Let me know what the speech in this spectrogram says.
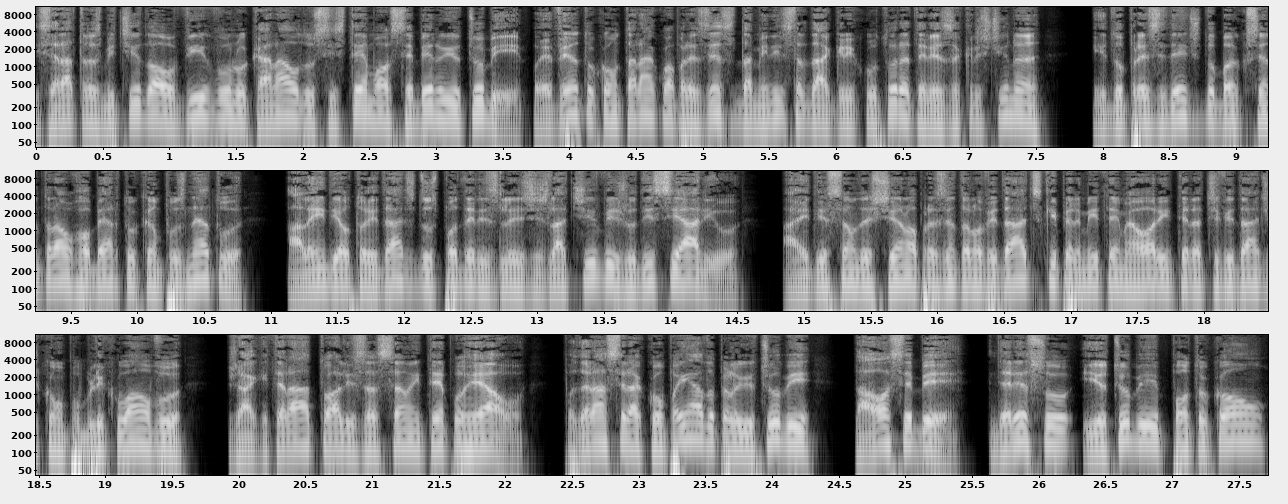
e será transmitido ao vivo no canal do Sistema OCB no YouTube. O evento contará com a presença da ministra da Agricultura, Tereza Cristina, e do presidente do Banco Central, Roberto Campos Neto, além de autoridades dos poderes legislativo e judiciário. A edição deste ano apresenta novidades que permitem maior interatividade com o público-alvo, já que terá atualização em tempo real. Poderá ser acompanhado pelo YouTube da OCB, endereço youtube.com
